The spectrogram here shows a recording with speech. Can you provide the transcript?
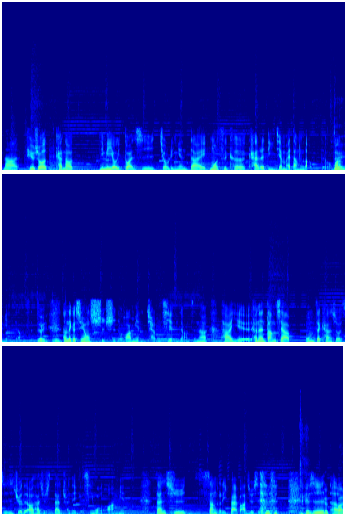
那比如说看到里面有一段是九零年代莫斯科开了第一间麦当劳的画面，这样子。对，对，那那个是用史实的画面呈现这样子，那他也可能当下我们在看的时候，只是觉得哦，它就是单纯的一个新闻画面。但是上个礼拜吧，就是 就是呃，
